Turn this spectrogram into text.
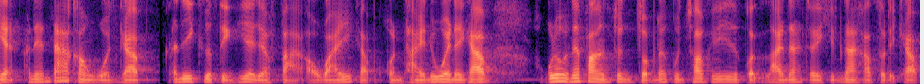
เงี้ยอันนี้น่ากังวลครับอันนี้คือสิ่งที่อยากจะฝากเอาไว้กับคนไทยด้วยนะครับขอบคุณทุกคนที่ฟังจนจบถ้าคุณชอบคลิปนี้กดไลค์นะเจอกันคลิปหน้าครับสวัสดีครับ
